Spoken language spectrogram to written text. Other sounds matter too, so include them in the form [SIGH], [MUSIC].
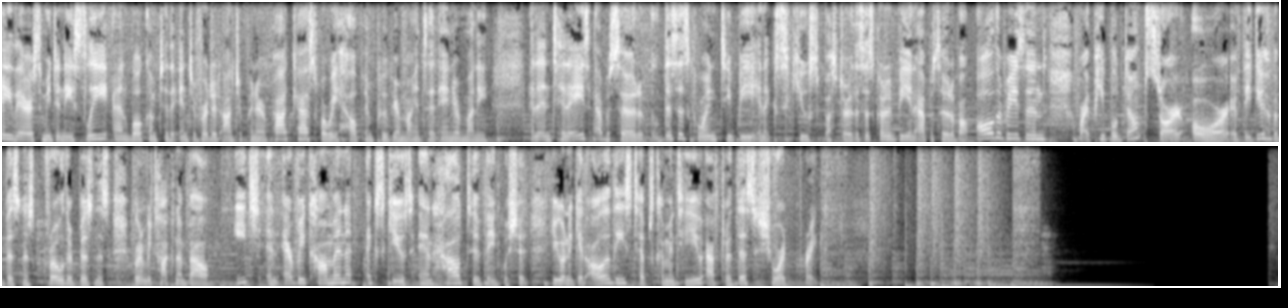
Hey there, it's me, Denise Lee, and welcome to the Introverted Entrepreneur Podcast, where we help improve your mindset and your money. And in today's episode, this is going to be an excuse buster. This is going to be an episode about all the reasons why people don't start, or if they do have a business, grow their business. We're going to be talking about each and every common excuse and how to vanquish it. You're going to get all of these tips coming to you after this short break.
